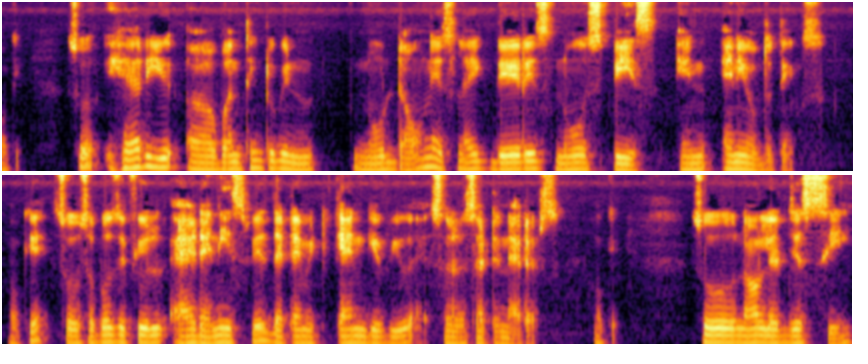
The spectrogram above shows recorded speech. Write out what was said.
Okay. So here you uh, one thing to be note down is like there is no space in any of the things. Okay. So suppose if you add any space that time it can give you certain errors. Okay. So now let's just see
